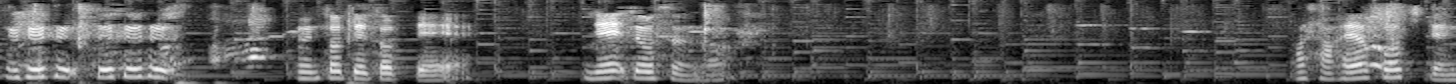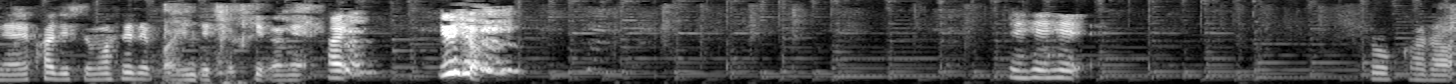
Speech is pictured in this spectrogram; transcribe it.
ふふふ、ふふふ。うん、取って取って。で、どうすんの？朝早く起きてね、家事済ませればいいんでしょうけどね。はい。よいしょへへへ。今日から。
